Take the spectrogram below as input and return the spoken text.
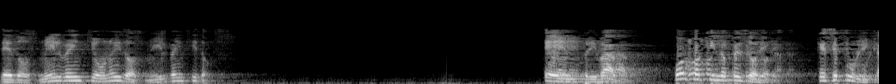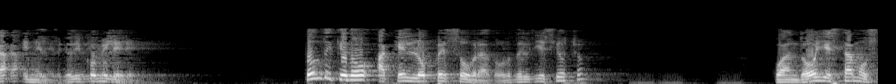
de 2021 y 2022. En privado, por Joaquín López Dóriga, que se publica en el periódico Milenio. ¿Dónde quedó aquel López Obrador del 18? Cuando hoy estamos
